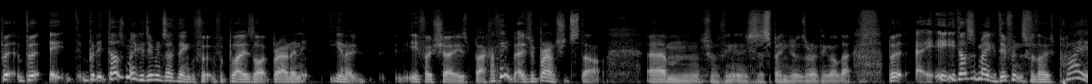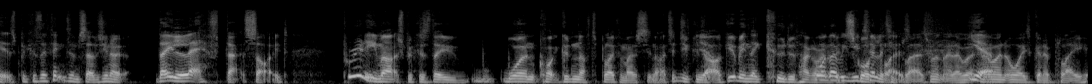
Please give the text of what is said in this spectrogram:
But but it, but it does make a difference, I think, for, for players like Brown. And you know, if O'Shea is back, I think Brown should start. Um, I'm trying to think any suspensions or anything like that. But it, it does make a difference for those players because they think to themselves, you know, they left that side. Pretty much because they w- weren't quite good enough to play for Manchester United. You could argue. I mean, they could have hung around. Well, they were utility players. players. weren't they? They, were, Yeah. they weren't always going to play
